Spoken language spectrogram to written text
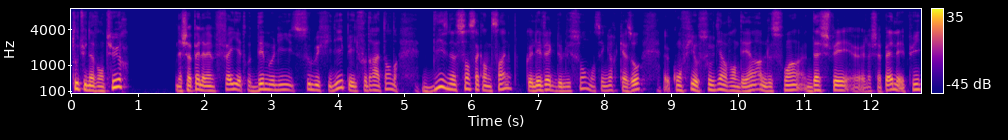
toute une aventure. La chapelle a même failli être démolie sous Louis-Philippe et il faudra attendre 1955 pour que l'évêque de Luçon, monseigneur Cazot, euh, confie au souvenir vendéen le soin d'achever euh, la chapelle et puis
